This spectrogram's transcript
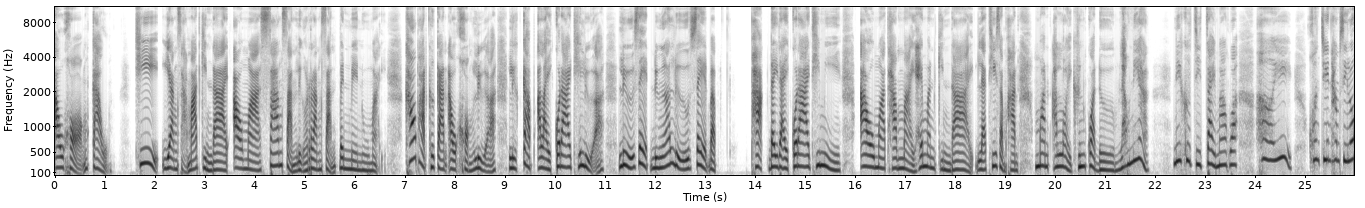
เอาของเก่า ที่ยังสามารถกินได้เอามาสร้างสรรค์หรือรังสรรค์เป็นเมนูใหม่ข้าวผัดคือการเอาของเหลือ หรือกับอะไรก็ได้ที่เหลือ หรือเศษเนื้อหรือเศษแบบผักใด ๆ ก็ได้ที่มี เอามาทำใหม่ให้มันกินได้ และที่สำคัญมันอร่อยขึ้นกว่าเดิม แล้วเนี่ย นี่คือจีดใจมากว่า เฮ้ย คนจีนทำซีโร่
